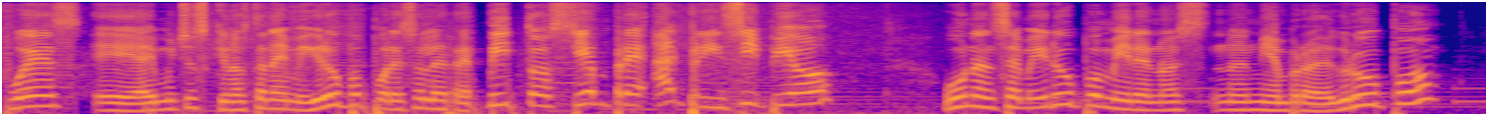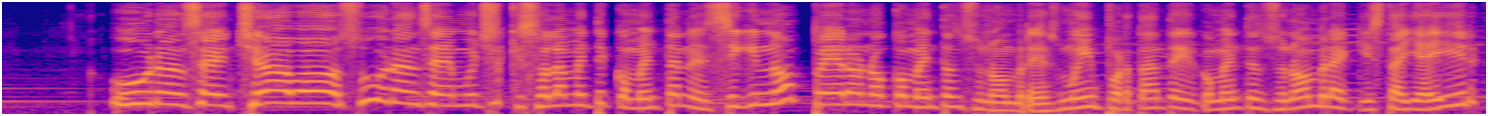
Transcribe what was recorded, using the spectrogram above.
pues, eh, hay muchos que no están en mi grupo Por eso les repito, siempre al principio Únanse a mi grupo, miren, no es miembro del grupo Únanse, chavos, únanse. Hay muchos que solamente comentan el signo, pero no comentan su nombre. Es muy importante que comenten su nombre. Aquí está Yair.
